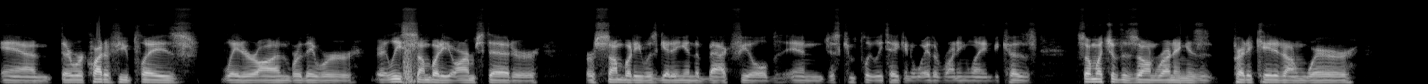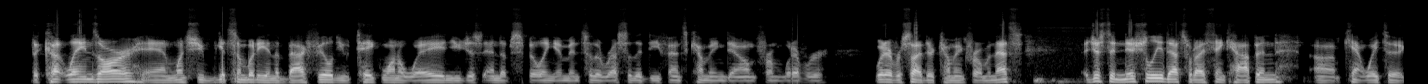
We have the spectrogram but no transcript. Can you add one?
and there were quite a few plays later on where they were at least somebody Armstead or or somebody was getting in the backfield and just completely taking away the running lane because so much of the zone running is predicated on where the cut lanes are and once you get somebody in the backfield you take one away and you just end up spilling him into the rest of the defense coming down from whatever whatever side they're coming from and that's just initially that's what I think happened um, can't wait to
